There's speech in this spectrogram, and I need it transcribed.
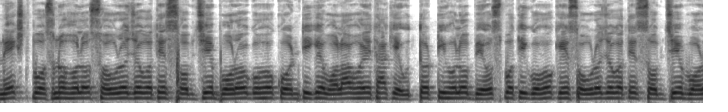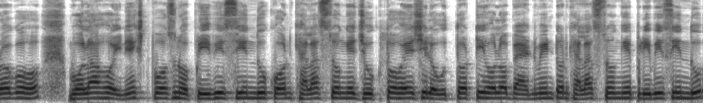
নেক্সট প্রশ্ন হলো, সৌরজগতের সবচেয়ে বড় গ্রহ কোনটিকে বলা হয়ে থাকে? উত্তরটি হলো, বৃহস্পতি গ্রহকে সৌরজগতের সবচেয়ে বড় গ্রহ বলা হয়। নেক্সট প্রশ্ন পিভি সিন্ধু কোন খেলার সঙ্গে যুক্ত হয়েছিল? উত্তরটি হলো, ব্যাডমিন্টন খেলার সঙ্গে পিভি সিন্ধু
